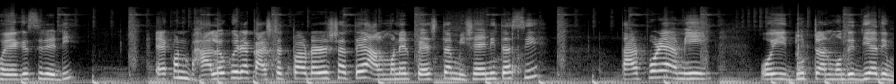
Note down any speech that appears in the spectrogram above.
হয়ে গেছে রেডি এখন ভালো করে কাস্টার্ড পাউডারের সাথে আলমন্ডের পেস্টটা মিশাই নিতেছি। তারপরে আমি ওই দুধটার মধ্যে দিয়ে দিব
